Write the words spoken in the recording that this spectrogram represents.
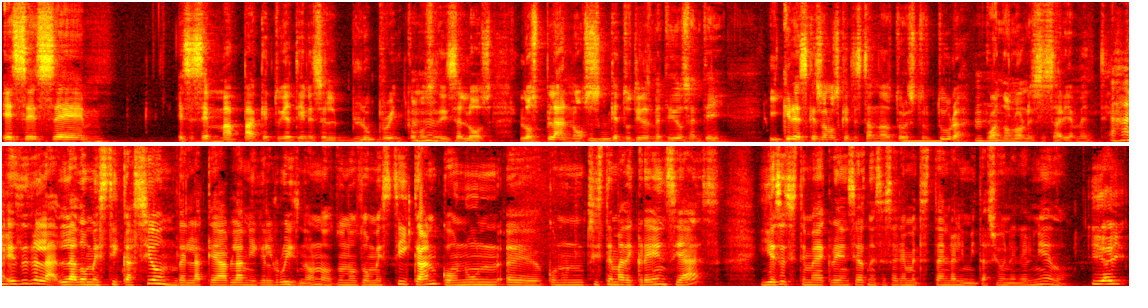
es ese es ese mapa que tú ya tienes, el blueprint, como se dice, los, los planos que tú tienes metidos en ti y crees que son los que te están dando tu estructura, cuando no necesariamente. Ajá, es desde la, domesticación de la que habla Miguel Ruiz, ¿no? Nos, nos domestican con un, eh, con un sistema de creencias y ese sistema de creencias necesariamente está en la limitación, en el miedo. Y hay,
